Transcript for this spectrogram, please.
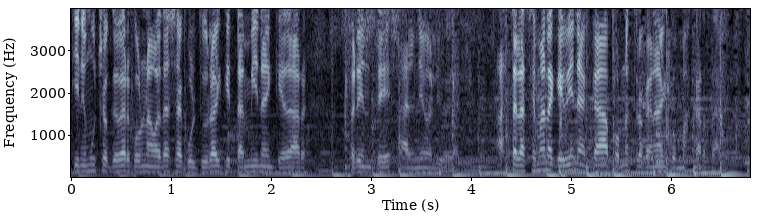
tiene mucho que ver con una batalla cultural que también hay que dar frente al neoliberalismo. Hasta la semana que viene acá por nuestro canal con más Cartago.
